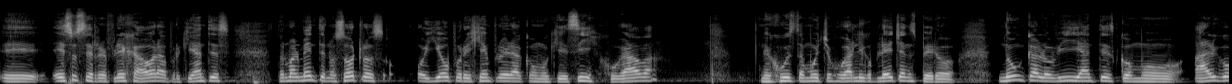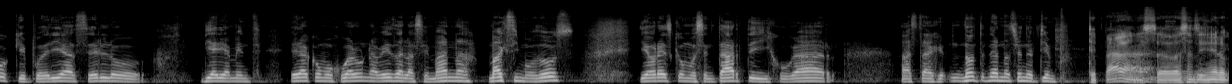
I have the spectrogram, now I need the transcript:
eh, eso se refleja ahora, porque antes normalmente nosotros, o yo por ejemplo, era como que sí, jugaba, me gusta mucho jugar League of Legends, pero nunca lo vi antes como algo que podría hacerlo diariamente. Era como jugar una vez a la semana, máximo dos, y ahora es como sentarte y jugar hasta no tener noción del tiempo. Te pagan hasta bastante dinero,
